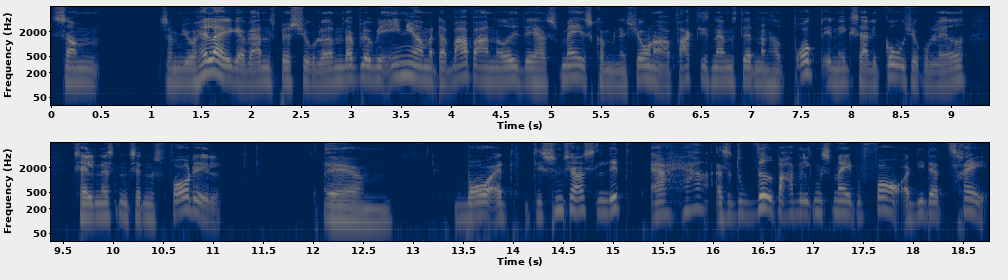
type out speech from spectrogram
som, som jo heller ikke er verdens bedste chokolade, men der blev vi enige om, at der var bare noget i det her smagskombinationer, og faktisk nærmest det, at man havde brugt en ikke særlig god chokolade, talte næsten til dens fordel. Øhm, hvor at, det synes jeg også lidt er her. Altså, du ved bare, hvilken smag du får, og de der tre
